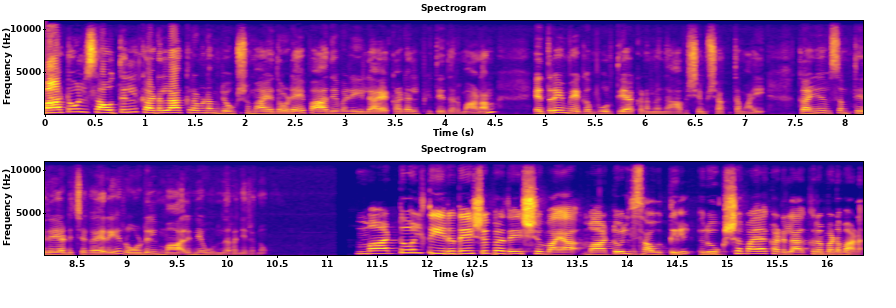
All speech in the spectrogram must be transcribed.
മാട്ടൂൽ സൗത്തിൽ കടലാക്രമണം രൂക്ഷമായതോടെ പാതിവഴിയിലായ കടൽ ഭിത്തി നിർമ്മാണം എത്രയും വേഗം പൂർത്തിയാക്കണമെന്ന ആവശ്യം ശക്തമായി. കഴിഞ്ഞ ദിവസം തിരയടിച്ചു കയറി റോഡിൽ മാലിന്യവും നിറഞ്ഞിരുന്നു. മാട്ടൂൽ തീരദേശ പ്രദേശമായ മാട്ടൂൽ സൗത്തിൽ രൂക്ഷമായ കടലാക്രമണമാണ്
